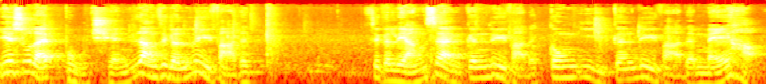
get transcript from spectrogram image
耶稣来补全，让这个律法的这个良善、跟律法的公义、跟律法的美好，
